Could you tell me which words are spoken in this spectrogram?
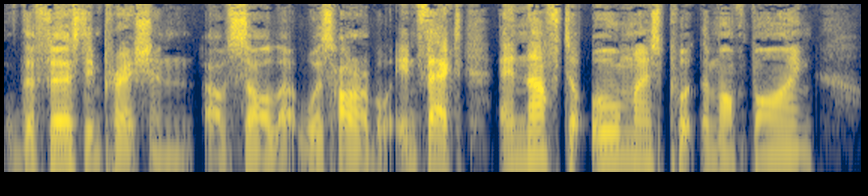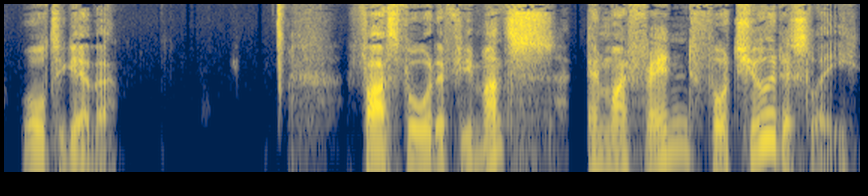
The first impression of solar was horrible. In fact, enough to almost put them off buying altogether. Fast forward a few months, and my friend fortuitously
